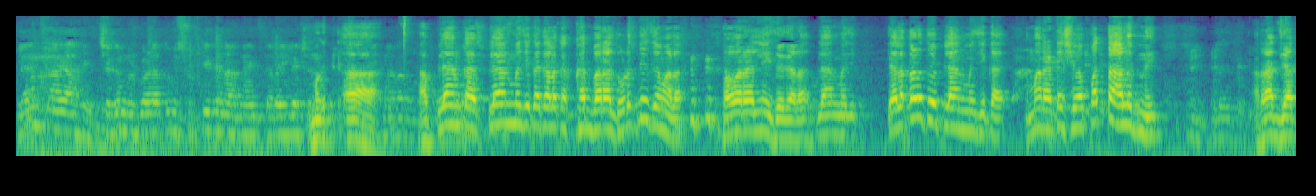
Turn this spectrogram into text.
प्लॅन काय आहे? छगन भुजबळला तुम्ही सुट्टी देणार नाही त्याला इलेक्शन मग प्लॅन काय? प्लॅन म्हणजे काय? त्याला खत भरायला थोडंच न्यायचं मला? फवारायला न्यायचं त्याला? प्लॅन म्हणजे? त्याला कळतोय प्लॅन म्हणजे काय? मराठ्याशिवाय पत्ता हलत नाही. राज्यात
